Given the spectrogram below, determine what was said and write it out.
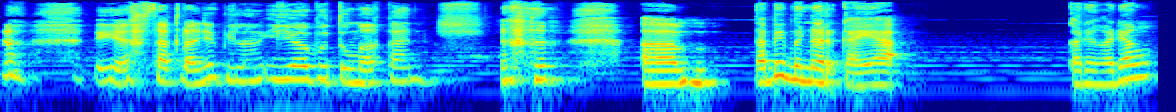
Iya, sakralnya bilang iya butuh makan. um, tapi bener kayak kadang-kadang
